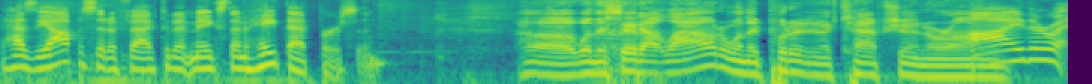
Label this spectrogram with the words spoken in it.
has the opposite effect and it makes them hate that person. Uh, when they say it out loud or when they put it in a caption or on. Either way,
